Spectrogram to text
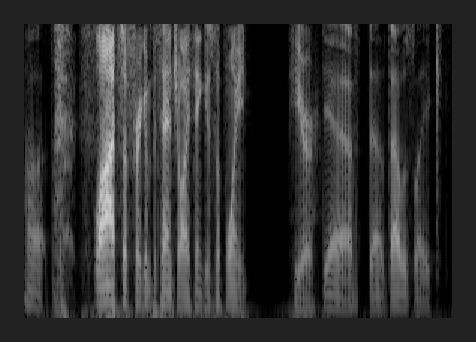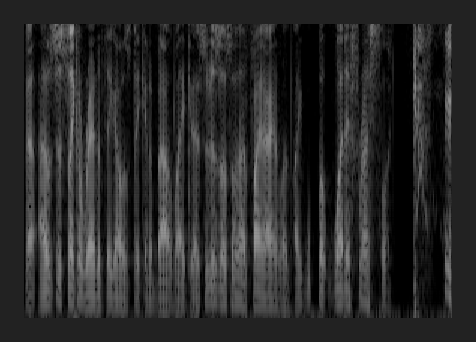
Uh, Lots of friggin' potential, I think, is the point here. yeah that, that was like that, I was just like a random thing I was thinking about like as soon as I saw that fight island like but what if wrestling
